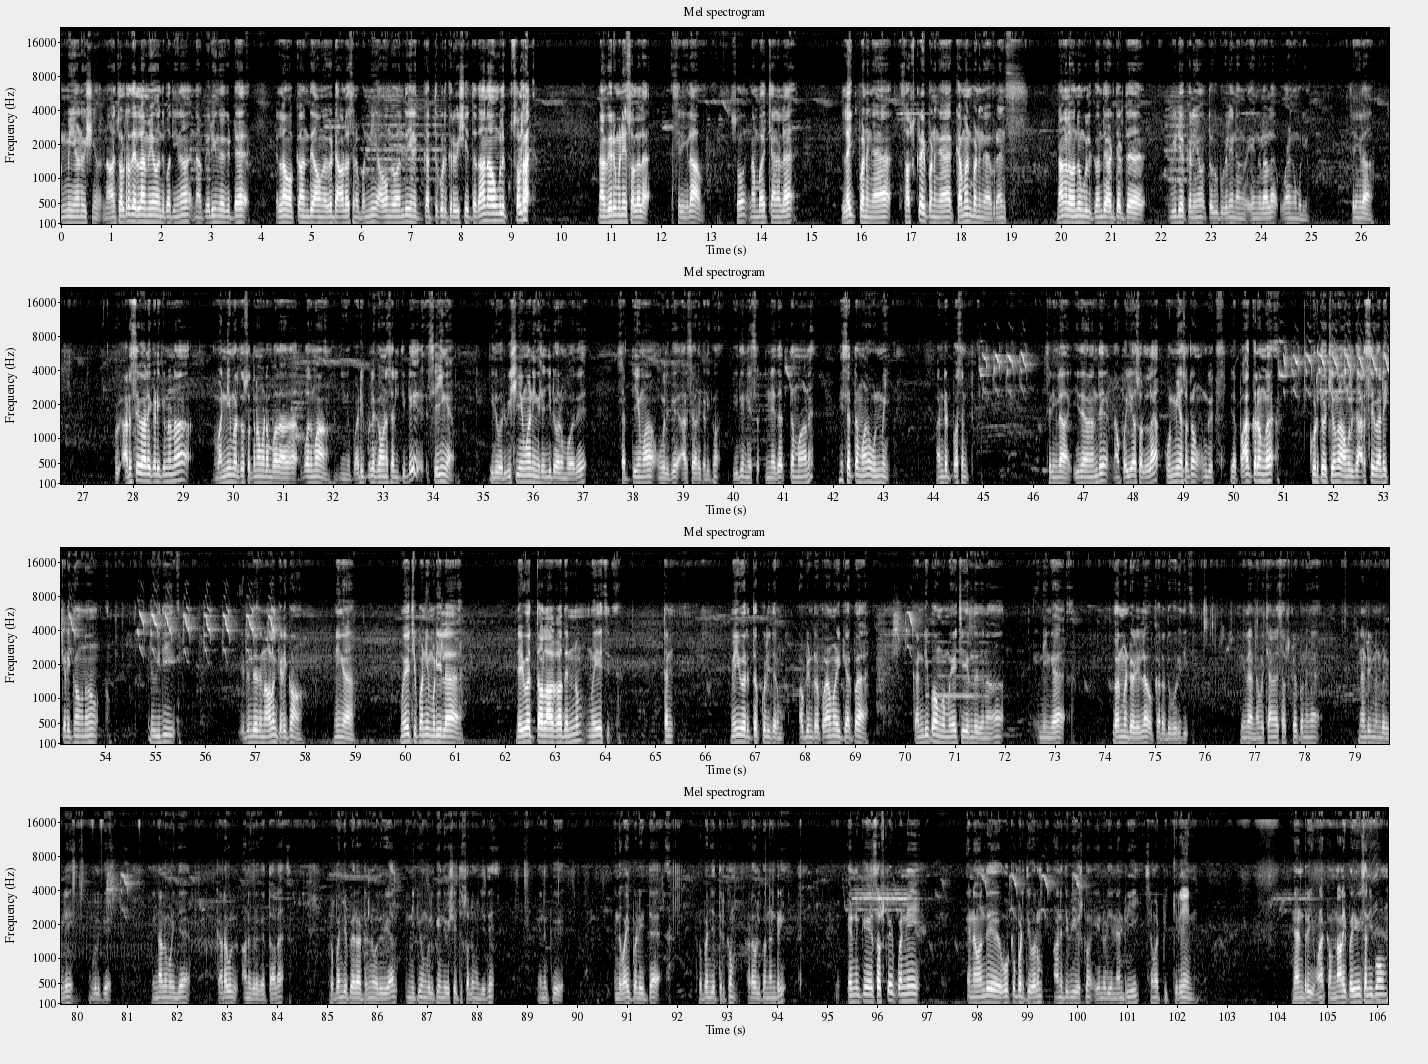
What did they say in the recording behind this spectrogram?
உண்மையான விஷயம். நான் சொல்கிறது எல்லாமே வந்து பார்த்திங்கன்னா நான் பெரியவங்க கிட்ட எல்லாம் உக்காந்து அவங்கக்கிட்ட ஆலோசனை பண்ணி அவங்க வந்து எனக்கு கற்றுக் கொடுக்குற விஷயத்த தான் நான் உங்களுக்கு சொல்கிறேன் நான் வெறுமனே சொல்லலை. சரிங்களா? ஸோ நம்ம சேனலை லைக் பண்ணுங்கள் சப்ஸ்கிரைப் பண்ணுங்கள் கமெண்ட் பண்ணுங்கள் ஃப்ரெண்ட்ஸ் நாங்களும் வந்து உங்களுக்கு வந்து அடுத்தடுத்த வீடியோக்களையும் தொகுப்புகளையும் நாங்கள் எங்களால் வழங்க முடியும். சரிங்களா? அரசு வேலை கிடைக்கணும்னா வன்னி மரத்தை சுத்தனா மட்டும் போதா போதுமா? நீங்கள் படிப்பில் கவனம் செலுத்திட்டு செய்யுங்க. இது ஒரு விஷயமாக நீங்கள் செஞ்சுட்டு வரும்போது சத்தியமாக உங்களுக்கு அரசு வேலை கிடைக்கும். இது நிச நிதத்தமான நிசத்தமான உண்மை. ஹண்ட்ரட் பர்சன்ட் சரிங்களா? இதை வந்து நான் பொய்யா சொல்லலை உண்மையாக சொல்கிறேன் உங்கள் இதை பார்க்குறவங்க கொடுத்து வச்சவங்க அவங்களுக்கு அரசு வேலை கிடைக்கணும் விதி இருந்ததுனாலும் கிடைக்கும். நீங்கள் முயற்சி பண்ணி முடியல. தெய்வத்தால் ஆகாதென்னும் முயற்சி தன் மெய் வருத்த கூலி தரும் அப்படின்ற பழமொழிக்கு ஏற்ப கண்டிப்பாக உங்கள் முயற்சி இருந்ததுன்னா நீங்கள் கவர்மெண்ட் வேலையில் உட்கார்றது உறுதி. சரிங்களா நம்ம சேனலை சப்ஸ்கிரைப் பண்ணுங்கள் நன்றி நண்பர்களே. உங்களுக்கு என்னால் முடிஞ்ச கடவுள் அனுகிரகத்தால் பிரபஞ்ச பேராற்றலின் உதவியால் இன்றைக்கி உங்களுக்கு இந்த விஷயத்தை சொல்ல முடிஞ்சது. எனக்கு இந்த வாய்ப்பு அளித்த பிரபஞ்சத்திற்கும் கடவுளுக்கும் நன்றி. எனக்கு சப்ஸ்கிரைப் பண்ணி என்னை வந்து ஊக்கப்படுத்தி வரும் அனைத்து வியூஸ்க்கும் என்னுடைய நன்றியை சமர்ப்பிக்கிறேன். நன்றி வணக்கம். நாளை பதிவில் சந்திப்போம்.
